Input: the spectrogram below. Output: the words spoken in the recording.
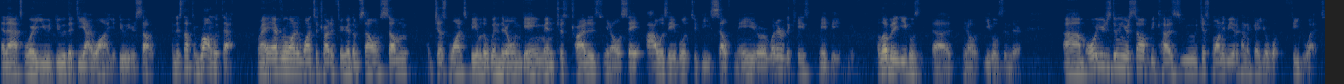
and that's where you do the DIY, you do it yourself. And there's nothing wrong with that, right? Everyone wants to try to figure themselves. Some just want to be able to win their own game and just try to, you know, say I was able to be self-made or whatever the case may be a little bit of Eagles, uh, you know, Eagles in there. Um, or you're just doing yourself because you just want to be able to kind of get your feet wet.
